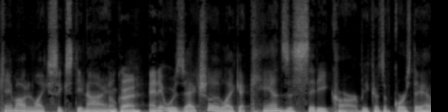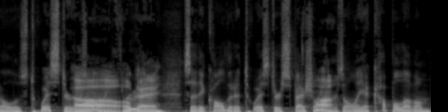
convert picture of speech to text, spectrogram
came out in like '69. Okay. and it was actually like a Kansas City car because, of course, they had all those twisters. Oh, okay. there. So they called it a Twister Special. Huh. There's only a couple of them.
